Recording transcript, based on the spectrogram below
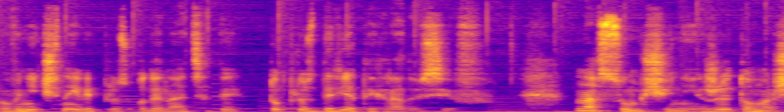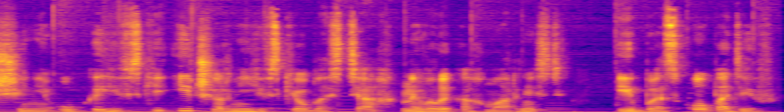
в нічний від плюс 11 до плюс 9 градусів. На Сумщині, Житомирщині, у Київській і Чернігівській областях невелика хмарність і без опадів.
